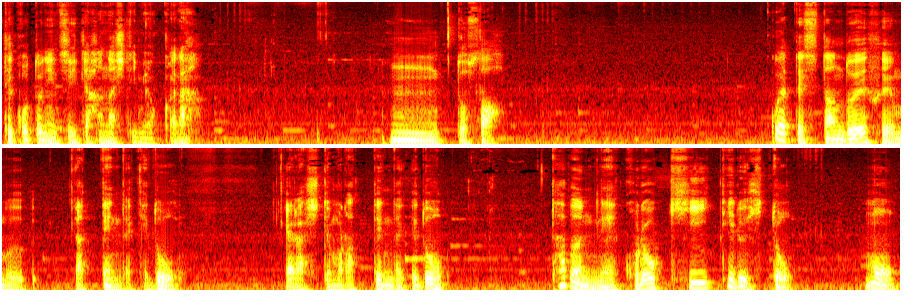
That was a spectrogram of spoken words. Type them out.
てことについて話してみようかな。うんとさこうやってスタンド FM やってんだけどやらしてもらってんだけど多分ねこれを聞いてる人も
